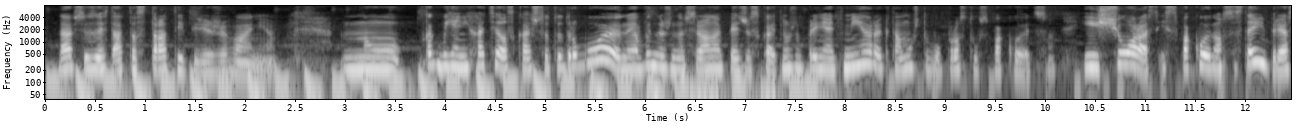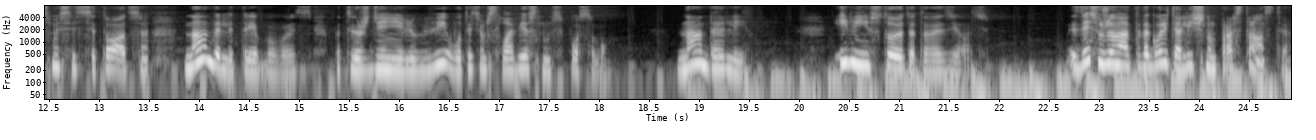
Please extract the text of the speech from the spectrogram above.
да, все зависит от остроты переживания. Но как бы я не хотела сказать что-то другое, но я вынуждена все равно опять же сказать, нужно принять меры к тому, чтобы просто успокоиться. И еще раз из спокойного состояния переосмыслить ситуацию. Надо ли требовать подтверждения любви вот этим словесным способом? Надо ли? Или не стоит этого делать? Здесь уже надо говорить о личном пространстве.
